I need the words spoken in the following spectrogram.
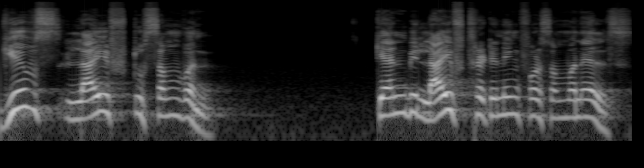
gives life to someone can be life threatening for someone else.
